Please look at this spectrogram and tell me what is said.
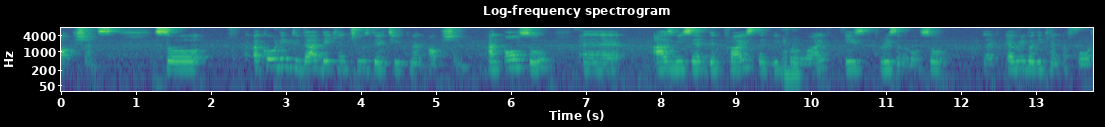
options. So according to that, they can choose their treatment option. And also, uh, as we said, the price that we Mhm. provide is reasonable. So like everybody can afford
